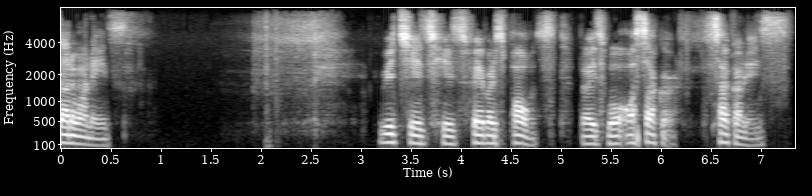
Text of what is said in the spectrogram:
That one is. Which is his favorite sports? Baseball or soccer? Soccer is.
